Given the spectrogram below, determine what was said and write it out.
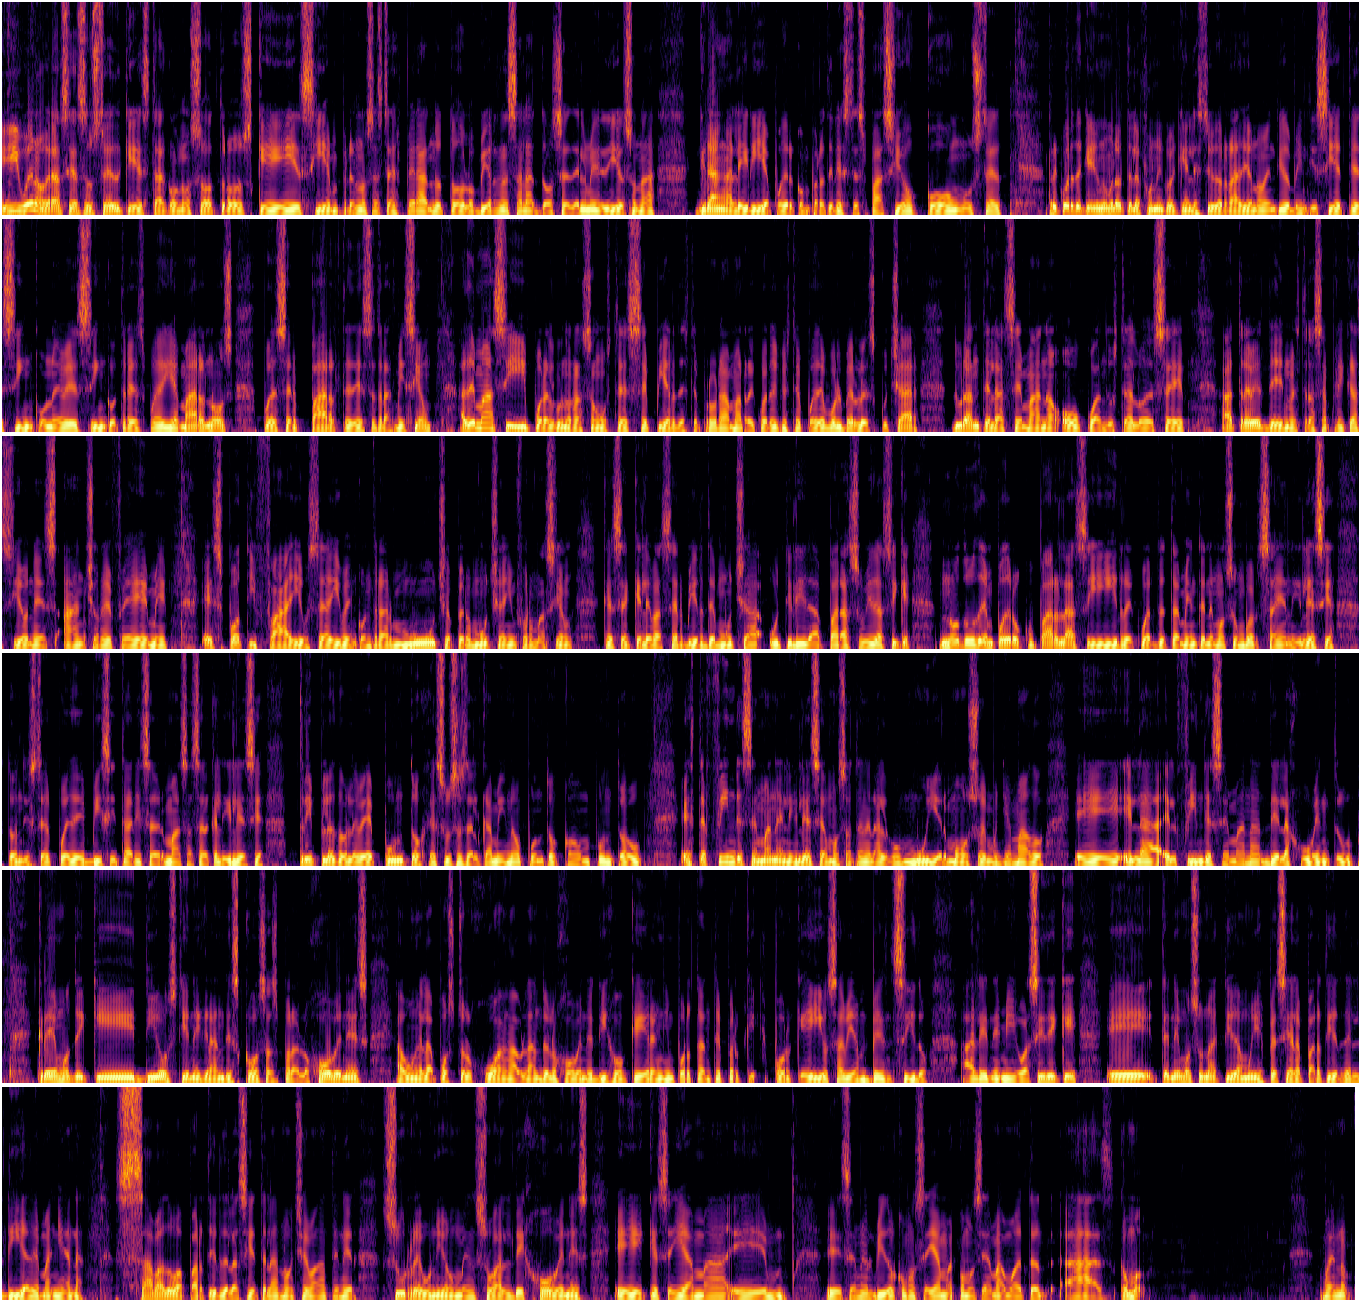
Y bueno, gracias a usted que está con nosotros, que siempre nos está esperando todos los viernes a las 12 del mediodía. Es una gran alegría poder compartir este espacio con usted. Recuerde que hay un número telefónico aquí en el estudio de radio 9227-5953. Puede llamarnos, puede ser parte de esta transmisión. Además, si por alguna razón usted se pierde este programa, recuerde que usted puede volverlo a escuchar durante la semana o cuando usted lo desee a través de nuestras aplicaciones Anchor FM, Spotify. Usted ahí va a encontrar mucha, pero mucha información que sé que le va a servir de mucha utilidad para su vida. Así que no dude en poder ocuparlas y recuerde también tenemos un website en la iglesia donde usted puede visitar y saber más acerca de la iglesia www.jesuseselcamino.com.au. Este fin de semana en la iglesia vamos a tener algo muy hermoso, hemos llamado eh, el fin de semana de la juventud. Creemos de que Dios tiene grandes cosas para los jóvenes, aún el apóstol Juan hablando de los jóvenes dijo que eran importantes porque, porque ellos habían vencido al enemigo. Así de que eh, tenemos una actividad muy especial a partir del día de mañana. Sábado a partir de las 7 de la noche van a tener su reunión mensual de jóvenes eh, que se llama, eh, eh, se me olvidó cómo se llama, cómo se llama, ah, ¿cómo? Bueno,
